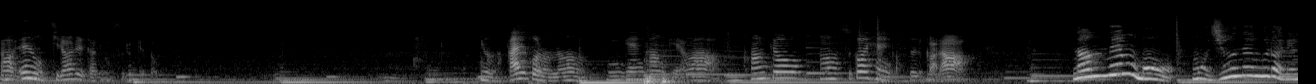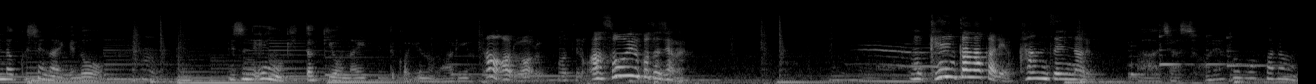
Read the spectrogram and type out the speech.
あ縁を切られたりもするけど。でも若い頃の人間関係は環境もすごい変化するから何年ももう10年ぐらい連絡してないけど、うん、別に縁を切った気はない。とかいうのもあるやん。ああるある。もちろん。あそういうことじゃない。もう喧嘩別れよ完全なる。あじゃあそれが分からん、うん、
